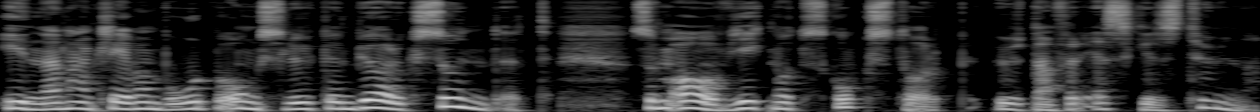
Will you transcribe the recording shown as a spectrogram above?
innan han klev ombord på ångslupen Björksundet som avgick mot Skogstorp utanför Eskilstuna.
